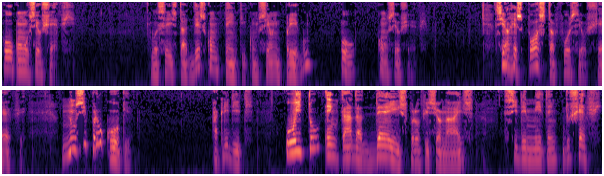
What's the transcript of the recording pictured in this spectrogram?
ou com o seu chefe? Você está descontente com seu emprego ou com o seu chefe? Se a resposta for seu chefe, não se preocupe. Acredite, oito em cada dez profissionais se demitem do chefe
